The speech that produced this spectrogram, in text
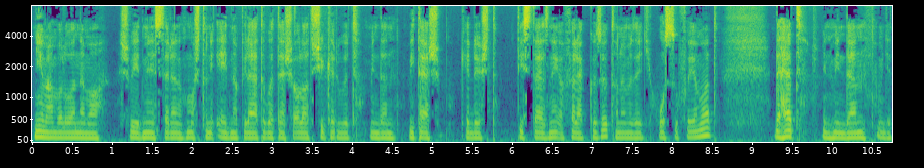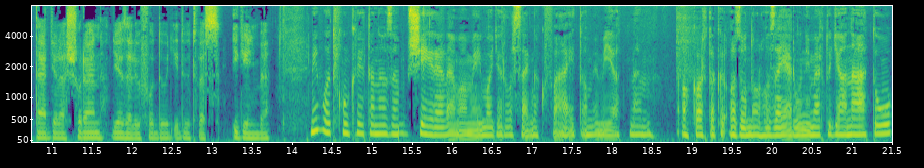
Nyilvánvalóan nem a svéd miniszterelnök mostani egynapi látogatása alatt sikerült minden vitás kérdést tisztázni a felek között, hanem ez egy hosszú folyamat. De hát, mint minden, ugye tárgyalás során, ugye ez előfordul, hogy időt vesz igénybe. Mi volt konkrétan az a sérelem, ami Magyarországnak fájt, ami miatt nem akartak azonnal hozzájárulni, mert ugye a NATO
